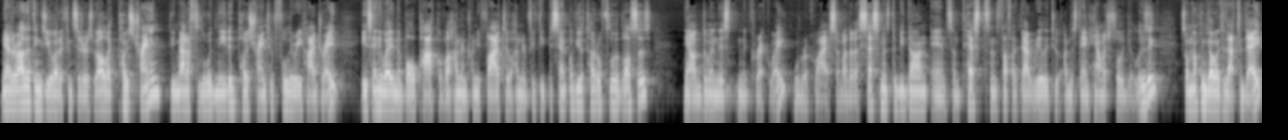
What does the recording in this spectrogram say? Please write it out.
Now, there are other things you got to consider as well, like post training, the amount of fluid needed post training to fully rehydrate is anywhere in the ballpark of 125 to 150% of your total fluid losses. Now, doing this in the correct way will require some other assessments to be done and some tests and stuff like that, really, to understand how much fluid you're losing. So, I'm not going to go into that today,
